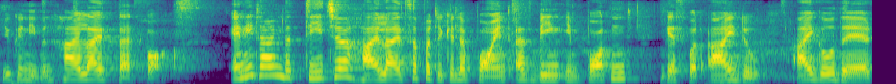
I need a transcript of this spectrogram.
you can even highlight that box. Anytime the teacher highlights a particular point as being important, guess what I do? I go there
